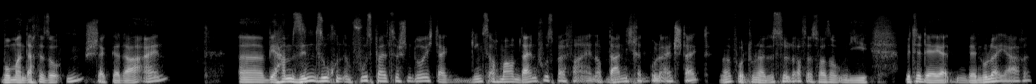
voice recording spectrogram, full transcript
wo man dachte so, hm, steckt er da ein? Äh, wir haben Sinnsuchen im Fußball zwischendurch. Da ging es auch mal um deinen Fußballverein, ob da nicht Red Bull einsteigt. Ne? Fortuna mhm. Düsseldorf, das war so um die Mitte der, der Nullerjahre.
